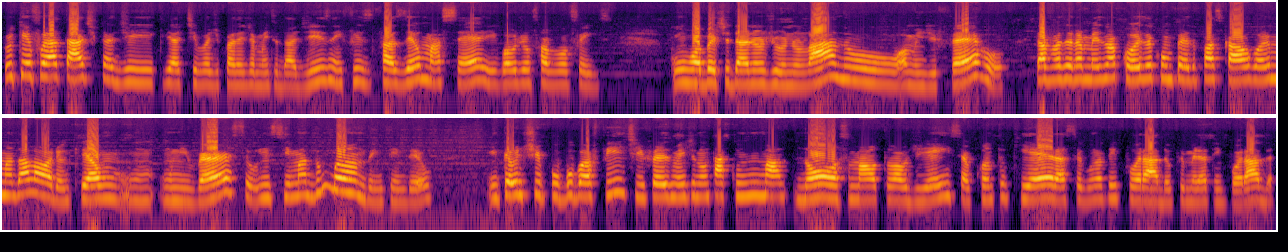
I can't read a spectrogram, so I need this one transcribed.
porque foi a tática de criativa de planejamento da Disney fiz, fazer uma série, igual o John Favreau fez, com o Robert Downey Jr. lá no Homem de Ferro, tá fazendo a mesma coisa com Pedro Pascal agora em Mandalorian, criar um, um universo em cima do mando, entendeu? Então, tipo, o Boba Fett, infelizmente, não tá com uma, nossa, uma alta audiência quanto que era a segunda temporada, ou primeira temporada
